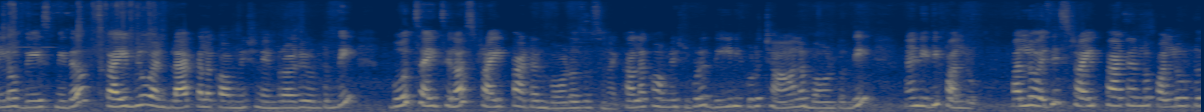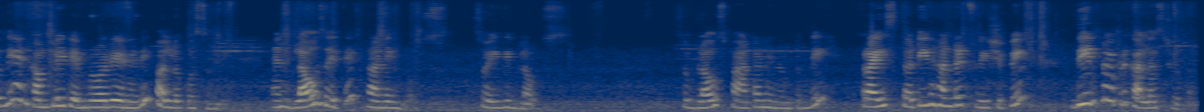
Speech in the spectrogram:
ఎల్లో బేస్ మీద sky blue and black colour combination embroidery ఉంటుంది. బోత్ సైడ్స్ ఇలా స్ట్రైట్ ప్యాటర్న్ బార్డర్స్ వస్తున్నాయి. కలర్ కాంబినేషన్ కూడా దీనికి కూడా చాలా బాగుంటుంది. అండ్ ఇది పళ్ళు. పళ్ళు అయితే స్ట్రైట్ ప్యాటర్న్లో పళ్ళు ఉంటుంది అండ్ కంప్లీట్ ఎంబ్రాయిడరీ అనేది పళ్ళుకి వస్తుంది. అండ్ బ్లౌజ్ అయితే రన్నింగ్ బ్లౌజ్ సో ఇది బ్లౌజ్ సో బ్లౌజ్ ప్యాటర్న్ ఇది ఉంటుంది. Price thirteen hundred free shipping దీంట్లో ఇప్పుడు కలర్స్ చూద్దాం.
